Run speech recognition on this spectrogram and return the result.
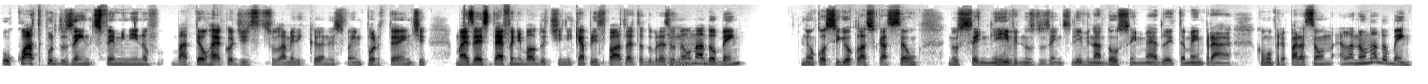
o 4 por 200 feminino bateu o recorde sul-americano, isso foi importante, mas a Stephanie Baldutini, que é a principal atleta do Brasil, Uhum. não nadou bem. Não conseguiu classificação no 100 livre, nos 200 livre, nadou 100 medley também pra, como preparação. Ela não nadou bem.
